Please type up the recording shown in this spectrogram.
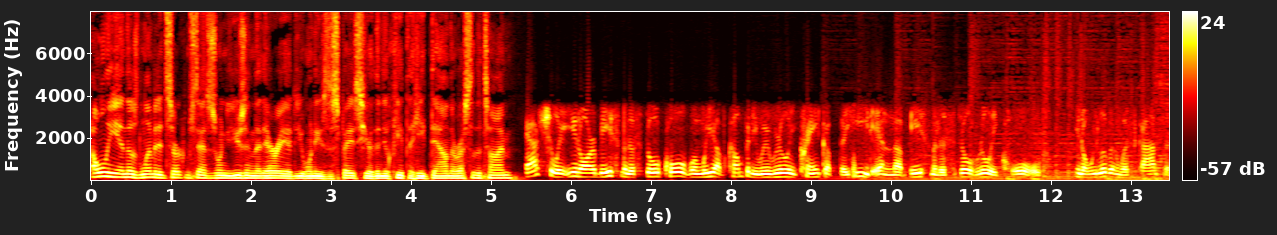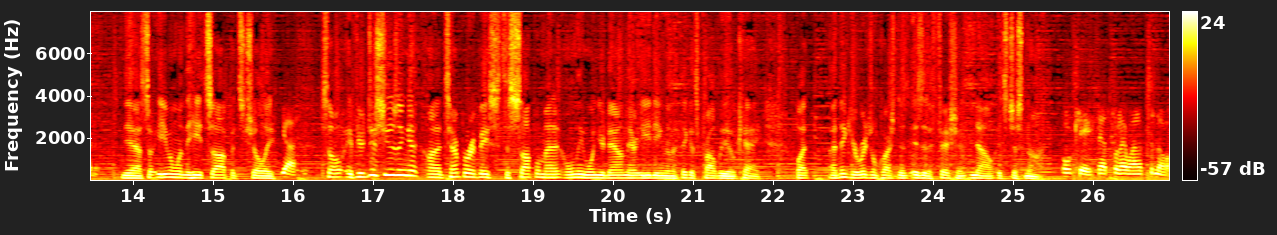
only in those limited circumstances when you're using that area do you want to use the space here. Then you'll keep the heat down the rest of the time. Actually, you know, our basement is still cold. When we have company, we really crank up the heat, and the basement is still really cold. You know, we live in Wisconsin. Yeah, so even when the heat's up, it's chilly. Yes. So if you're just using it on a temporary basis to supplement it only when you're down there eating, then I think it's probably okay. But I think your original question is, is it efficient? No, it's just not. Okay, that's what I wanted to know.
